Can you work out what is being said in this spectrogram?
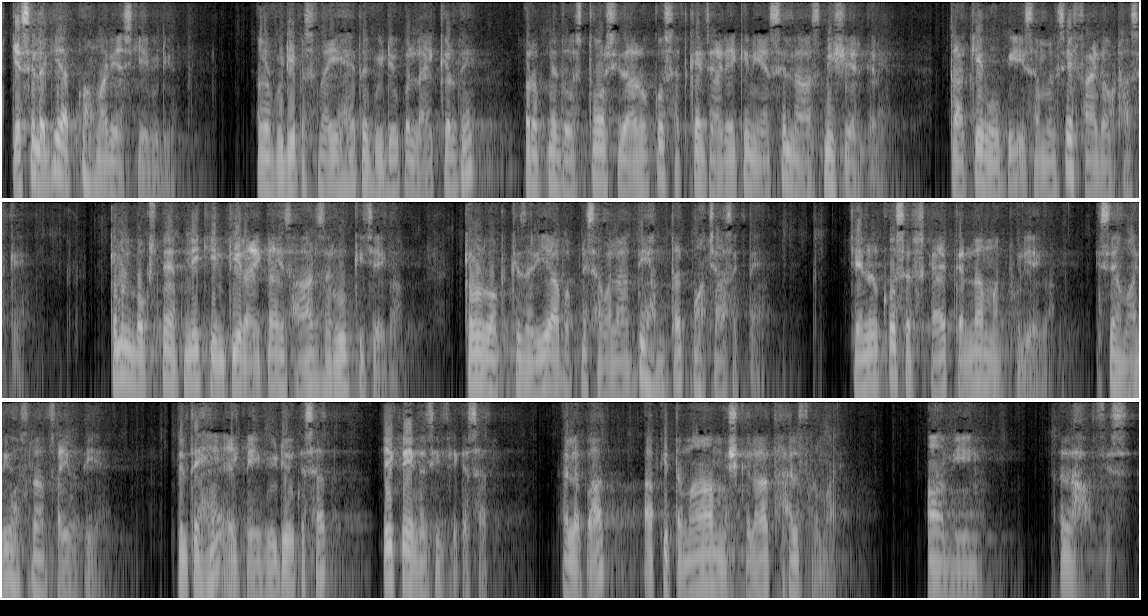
कैसे लगी आपको हमारी आज की वीडियो? अगर वीडियो पसंद आई है तो वीडियो को लाइक कर दें और अपने दोस्तों और रिश्तेदारों को सदका जारिया की नीयत से लाजमी शेयर करें, ताकि वो भी इस अमल से फ़ायदा उठा सके। कमेंट बॉक्स में अपनी कीमती राय का इजहार ज़रूर कीजिएगा। कमेंट बॉक्स के ज़रिए आप अपने सवाल भी हम तक पहुँचा सकते हैं। चैनल को सब्सक्राइब करना मत भूलिएगा। इससे हमारी हौसला अफजाई होती है। मिलते हैं एक नई वीडियो के साथ, एक नए वजीफे के साथ। अल्लाह पाक आपकी तमाम मुश्किल हल फरमाए। आमीन। अल्लाह हाफिज़।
